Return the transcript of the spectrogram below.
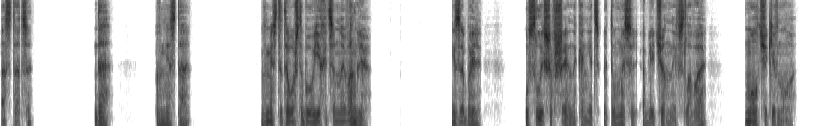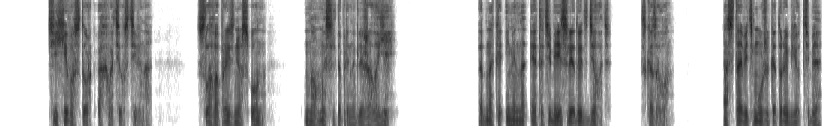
«Остаться?» «Да, вместо вместо того, чтобы уехать со мной в Англию? Изабель, услышавшая, наконец, эту мысль, облечённой в слова, молча кивнула. Тихий восторг охватил Стивена. Слова произнес он, Но мысль-то принадлежала ей. «Однако именно это тебе и следует сделать», — сказал он. «Оставить мужа, который бьет тебя,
